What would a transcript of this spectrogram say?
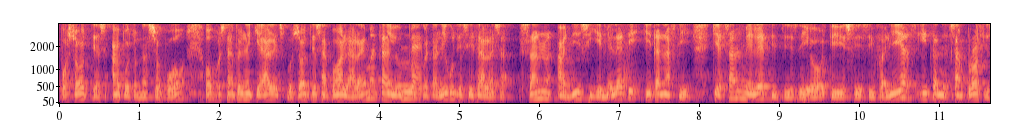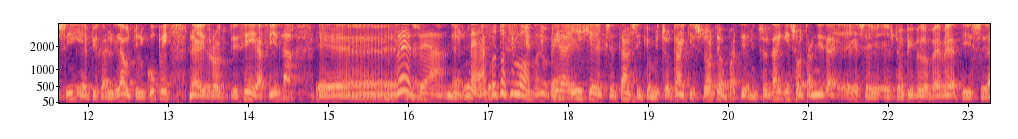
ποσότητες από τον Ασοπό, όπως θα έπαιρνε και άλλες ποσότητες από άλλα ρέματα οι οποία ναι. καταλήγονται στη θάλασσα. Σαν αντίστοιχη μελέτη ήταν αυτή. Και σαν μελέτη της συμφαλία ήταν σαν πρόθεση επί Γαλιλάου Τρικούπη να υδροδοτηθεί η Αθήνα. Ε, Βέβαια. Ναι, ναι, ναι αυτό το θυμόμαστε. Και την οποία είχε εξετάσει και ο Μητσοτάκης τότε, ο πατήρ Μητσοτάκης, όταν ήταν ε, στο επίπεδο βέβαια της ε,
